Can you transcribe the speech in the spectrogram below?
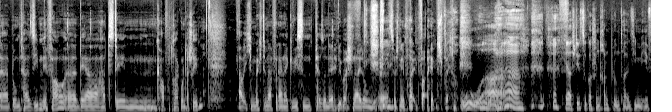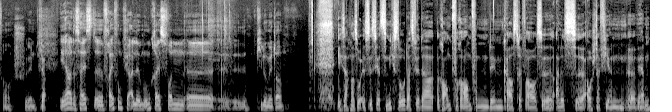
äh, Blumenthal 7 e.V., äh, der hat den Kaufvertrag unterschrieben. Aber ich möchte mal von einer gewissen personellen Überschneidung äh, zwischen den beiden Vereinen sprechen. Oh, ah. Ah. Ja, steht sogar schon dran, Blumenthal 7 e.V. Schön. Ja. Ja, das heißt, äh, Freifunk für alle im Umkreis von äh, äh, Kilometer. Ich sag mal so, es ist jetzt nicht so, dass wir da Raum für Raum von dem Chaos-Treff aus äh, alles äh, ausstaffieren äh, werden.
